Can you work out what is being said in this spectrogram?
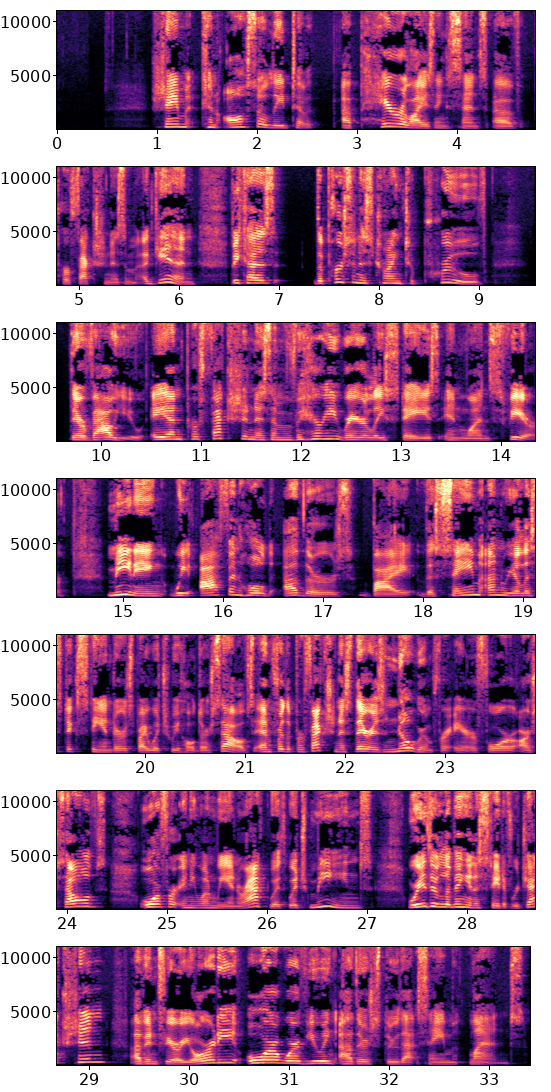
Shame can also lead to a paralyzing sense of perfectionism, again, because the person is trying to prove their value, and perfectionism very rarely stays in one sphere, meaning we often hold others by the same unrealistic standards by which we hold ourselves. And for the perfectionist, there is no room for error for ourselves or for anyone we interact with, which means we're either living in a state of rejection, of inferiority, or we're viewing others through that same lens.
